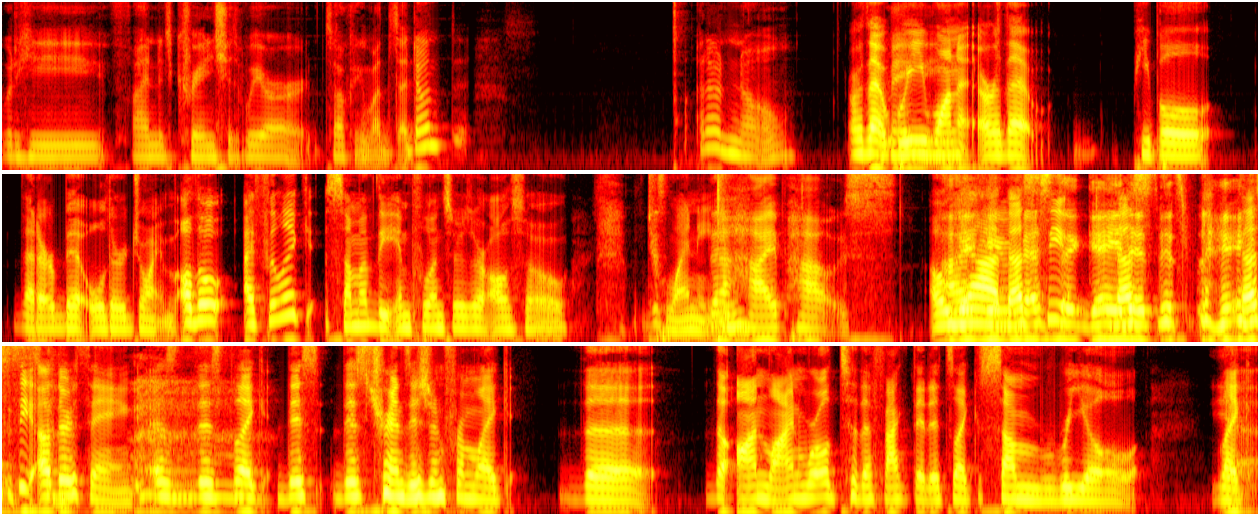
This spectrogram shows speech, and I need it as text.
would he find it cringe that we are talking about this i don't i don't know Or that we want to, or that people that are a bit older join. Although I feel like some of the influencers are also Just 20. the hype house oh I yeah, that's the that's, this place. that's the other thing is this like this this transition from like the the online world to the fact that it's like some real like Yeah,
